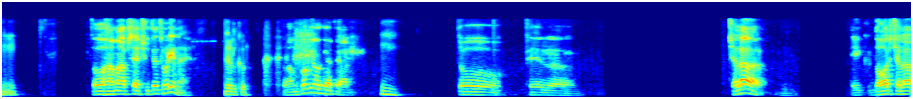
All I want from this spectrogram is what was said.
हम्म। तो हम आपसे अछूते थोड़ी ना है। बिल्कुल। तो हमको भी हो गया प्यार। हम्म। तो फिर चला एक दौर चला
